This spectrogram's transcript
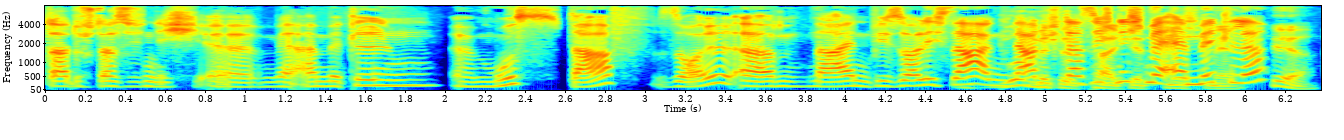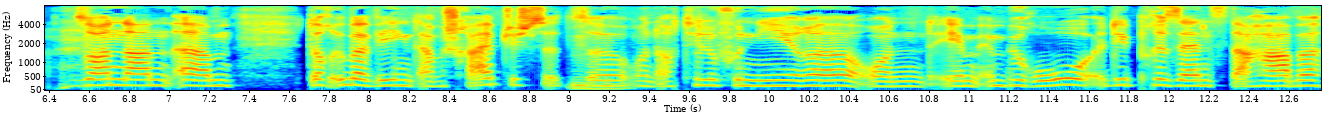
dadurch, dass ich nicht äh, mehr ermitteln äh, muss, darf, soll, ähm, nein, wie soll ich sagen, Du dadurch, dass ich nicht mehr jetzt nicht ermittle, mehr. Ja. sondern ähm, doch überwiegend am Schreibtisch sitze Mhm. und auch telefoniere und eben im Büro die Präsenz da habe,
